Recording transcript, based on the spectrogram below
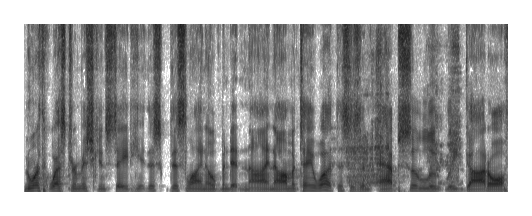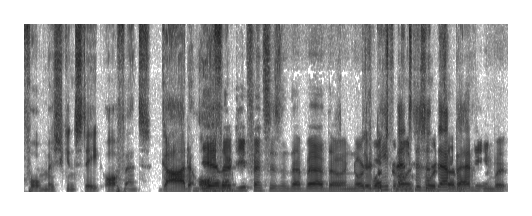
Northwestern Michigan State here. This this line opened at nine. Now I'm gonna tell you what, this is an absolutely god awful Michigan State offense. God awful. Yeah, their defense isn't that bad though, and Northwestern defense only isn't scored that bad. but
